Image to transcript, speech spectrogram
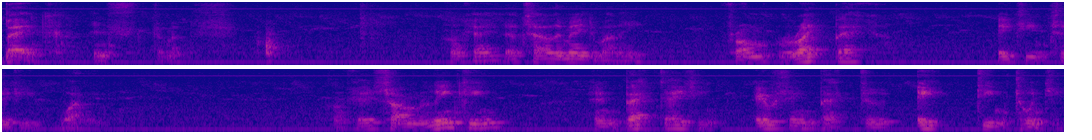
bank instruments. Okay, that's how they made money from right back 1831. Okay, so I'm linking and backdating everything back to 1820.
